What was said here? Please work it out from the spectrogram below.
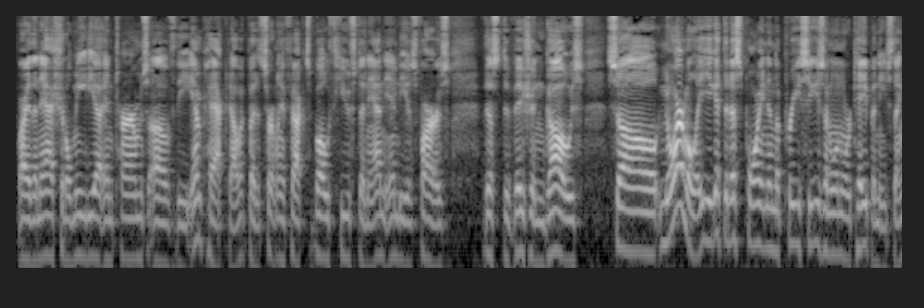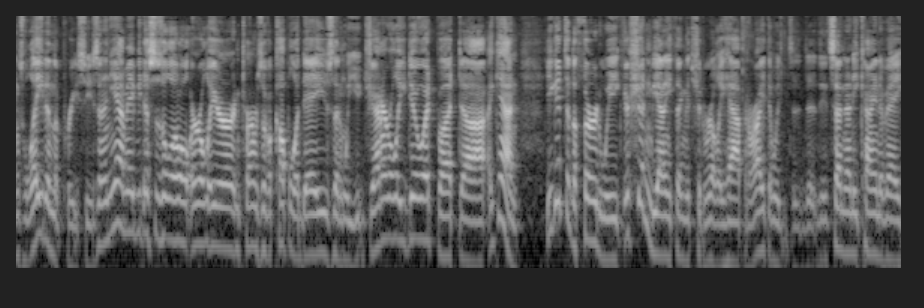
by the national media in terms of the impact of it, but it certainly affects both Houston and Indy as far as this division goes. So normally you get to this point in the preseason when we're taping these things, late in the preseason, and yeah, maybe this is a little earlier in terms of a couple of days than we generally do it. But uh, again, you get to the third week, there shouldn't be anything that should really happen, right? That would send any kind of a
